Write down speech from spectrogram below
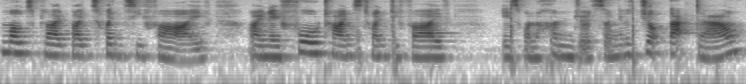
multiplied by 25. I know 4 times 25 is 100, so I'm going to jot that down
